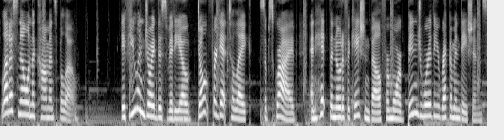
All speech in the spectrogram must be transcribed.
Let us know in the comments below. If you enjoyed this video, don't forget to like, subscribe, and hit the notification bell for more binge-worthy recommendations.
